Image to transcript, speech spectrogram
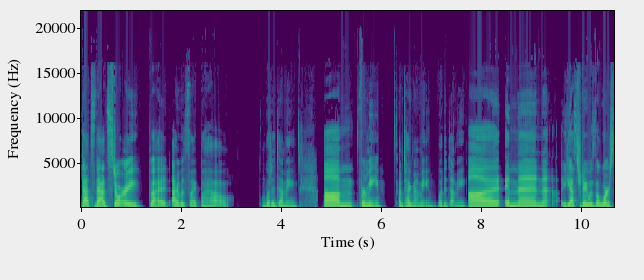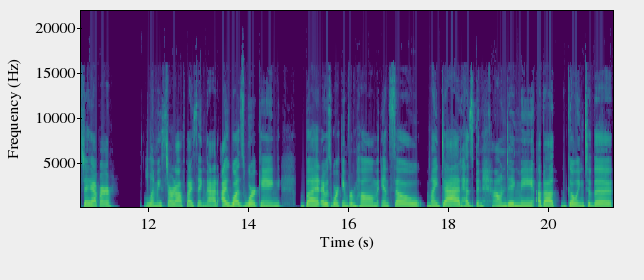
that's that story. But I was like, wow, what a dummy. Um, for me. I'm talking about me. What a dummy. Uh, and then yesterday was the worst day ever. Let me start off by saying that I was working, but I was working from home. And so my dad has been hounding me about going to the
